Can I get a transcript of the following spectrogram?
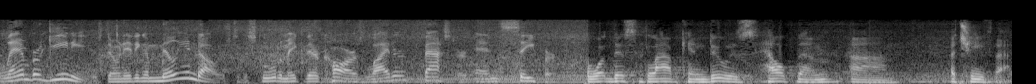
Lamborghini is donating a million dollars to the school to make their cars lighter, faster, and safer. What this lab can do is help them um, achieve that.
